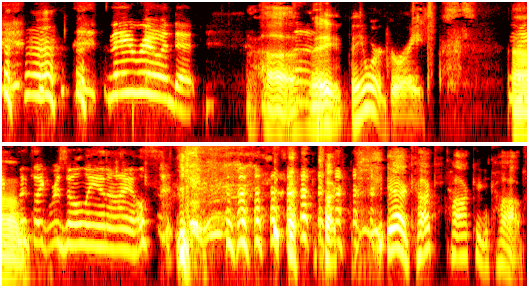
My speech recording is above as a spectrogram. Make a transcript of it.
they ruined it. Uh, they they were great. Um, it's like Rizzoli and Isles. Cuck- yeah, Cuck, Cock, and Cop.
